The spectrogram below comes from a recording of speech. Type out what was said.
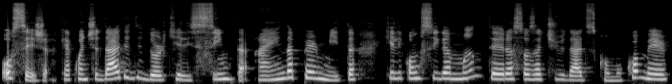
Ou seja, que a quantidade de dor que ele sinta ainda permita que ele consiga manter as suas atividades como comer,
